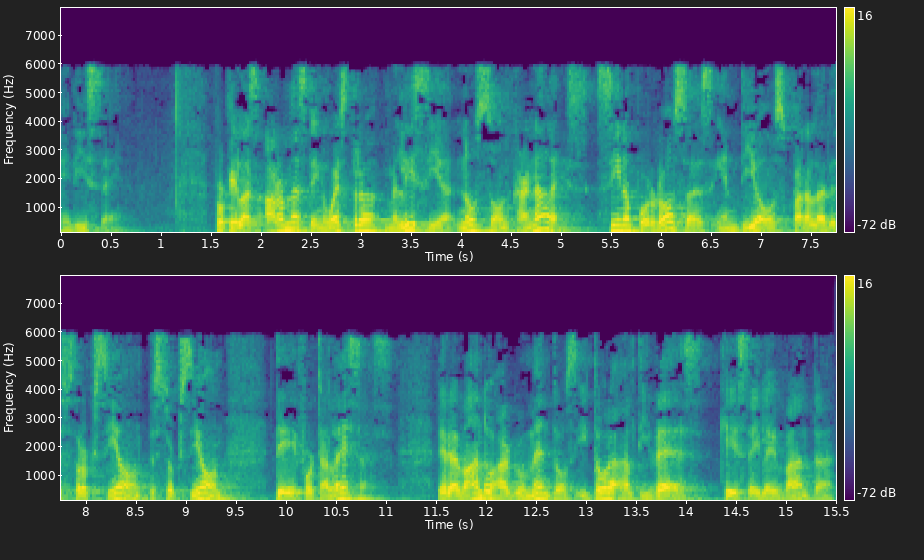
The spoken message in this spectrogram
¿Qué dice? Porque las armas de nuestra milicia no son carnales, sino poderosas en Dios para la destrucción, destrucción de fortalezas, derribando argumentos y toda altivez que se levanta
